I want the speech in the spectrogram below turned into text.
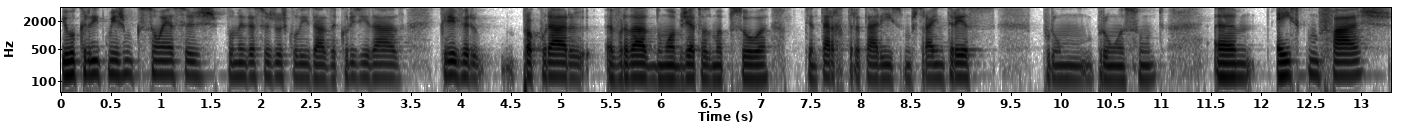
eu acredito mesmo que são essas, pelo menos essas duas qualidades, a curiosidade, querer ver, procurar a verdade de um objeto ou de uma pessoa, tentar retratar isso, mostrar interesse por um, por um assunto, um, é isso que me faz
